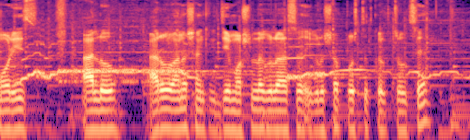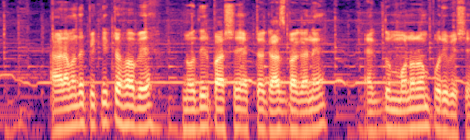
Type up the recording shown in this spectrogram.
মরিচ, আলু আরও আনুষঙ্গিক যে মশলাগুলো আছে, এগুলো সব প্রস্তুত করে চলছে। আর আমাদের পিকনিকটা হবে নদীর পাশে একটা গাছ বাগানে, একদম মনোরম পরিবেশে।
